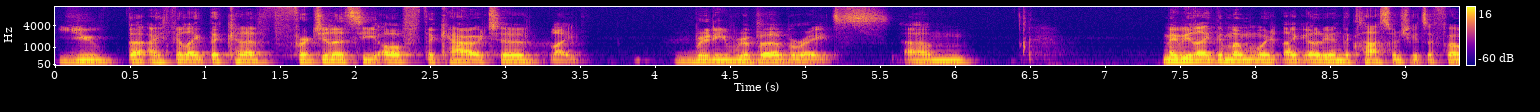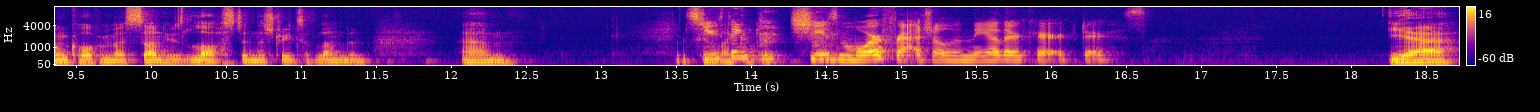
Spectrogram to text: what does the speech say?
you that i feel like the kind of fragility of the character like really reverberates um maybe like the moment where like earlier in the class when she gets a phone call from her son who's lost in the streets of london um it Do you like- think she's more fragile than the other characters? yeah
